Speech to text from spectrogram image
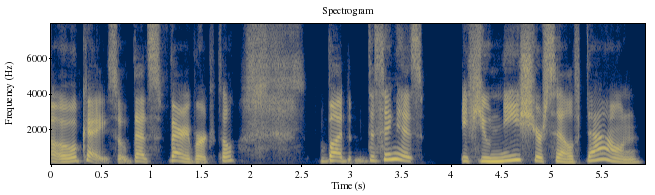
oh, okay. So that's very vertical. But the thing is, if you niche yourself down,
